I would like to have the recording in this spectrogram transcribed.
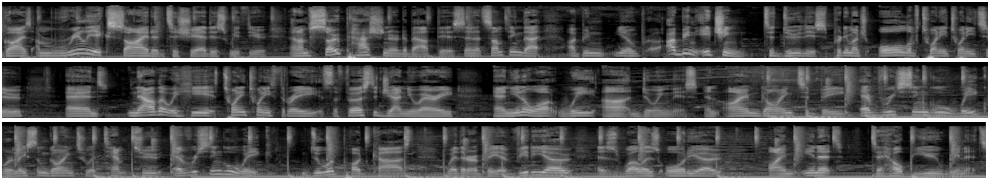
Guys, I'm really excited to share this with you. And I'm so passionate about this. And it's something that I've been, you know, I've been itching to do this pretty much all of 2022. And now that we're here, 2023, it's the 1st of January, and you know what? We are doing this. And I'm going to be every single week, or at least I'm going to attempt to every single week, do a podcast, whether it be a video as well as audio, I'm in it to help you win it.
